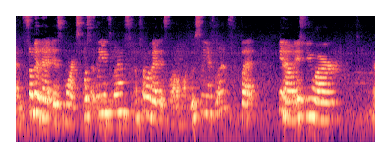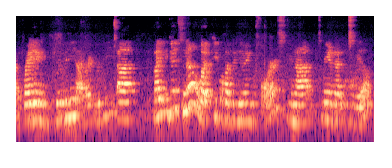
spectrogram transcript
And some of it is more explicitly influenced, and some of it is a little more loosely influenced. But you know, if you are you know, writing Ruby, I write Ruby, uh, might be good to know what people have been doing before. You're not reinventing the wheel.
